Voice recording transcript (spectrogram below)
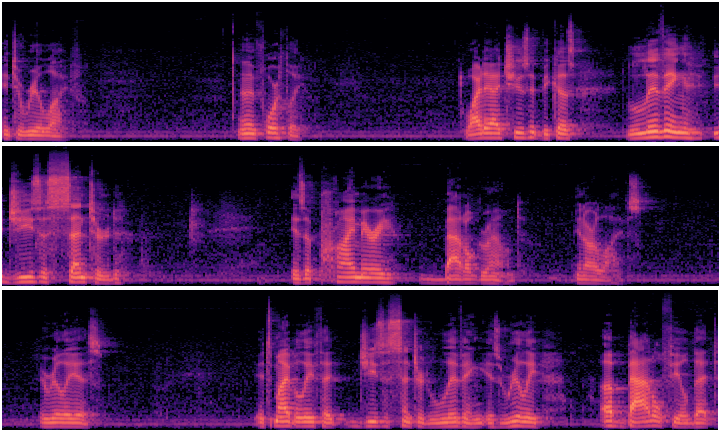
into real life. And then, fourthly, why did I choose it? Because living Jesus centered is a primary battleground in our lives. It really is. It's my belief that Jesus centered living is really a battlefield that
